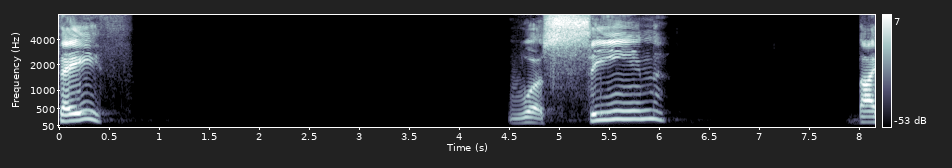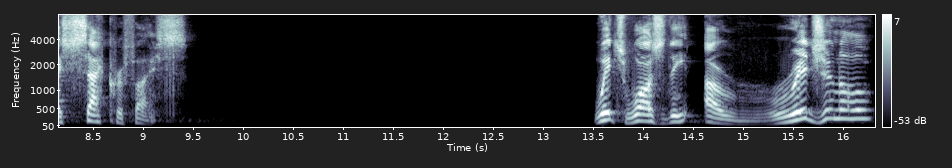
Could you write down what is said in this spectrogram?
faith was seen by sacrifice, which was the original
